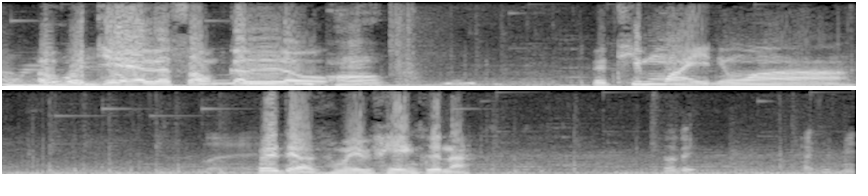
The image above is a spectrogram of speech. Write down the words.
ื้อหือหัวหน้าโอ้แย่แล้วสองกันโหลกเฮ้ยที่ใหม่นี่ว่าไหนเฮ้ยเดี๋ยวทำไมเพลงขึ้นอะนั่นดิอาจจะมี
